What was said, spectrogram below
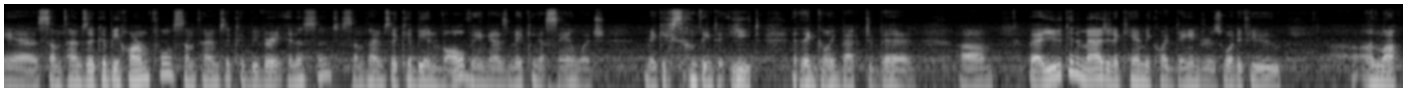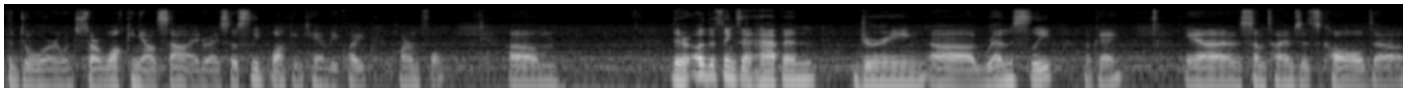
and sometimes it could be harmful, sometimes it could be very innocent, sometimes it could be involving as making a sandwich, making something to eat, and then going back to bed. Um, but you can imagine it can be quite dangerous. What if you uh, unlock the door and start walking outside, right? So sleepwalking can be quite harmful. Um, there are other things that happen during uh, REM sleep, okay? And sometimes it's called uh,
